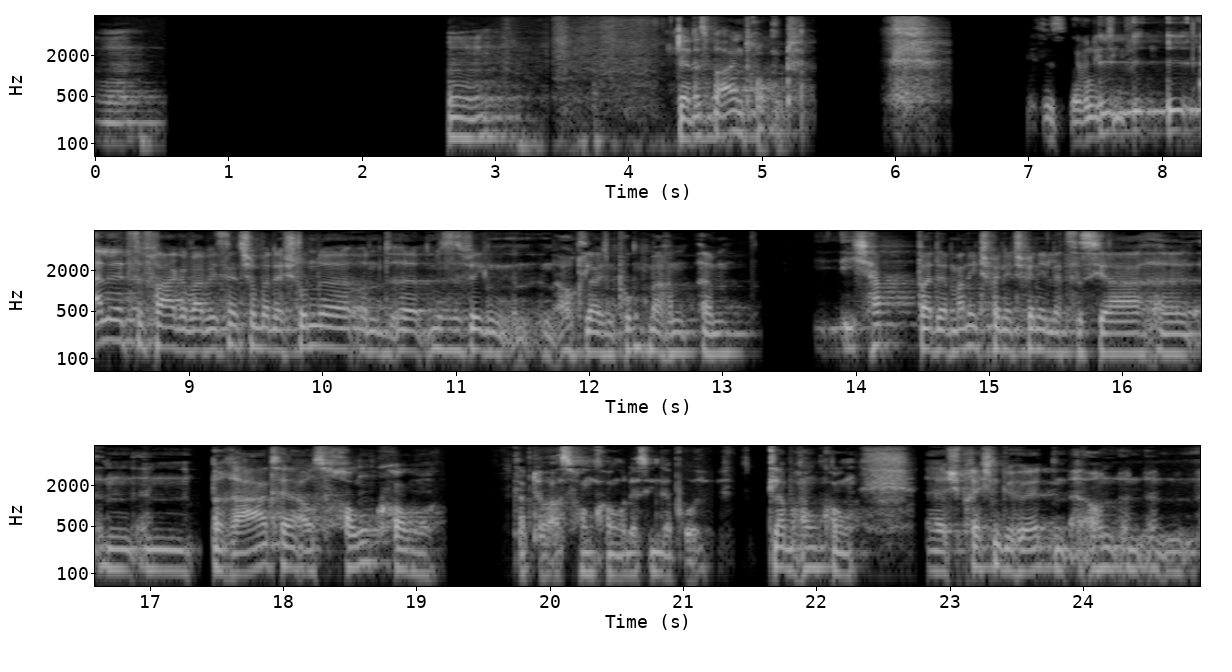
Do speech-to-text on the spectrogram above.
Mhm. Mhm. Ja, das ist beeindruckend. Ist es definitiv. Allerletzte Frage, weil wir sind jetzt schon bei der Stunde und äh, müssen deswegen auch gleich einen Punkt machen. Ähm, ich habe bei der Money 2020 letztes Jahr äh, einen, einen Berater aus Hongkong, ich glaube, der war aus Hongkong oder Singapur, ich glaube Hongkong, äh, sprechen gehört, auch ein, ein,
